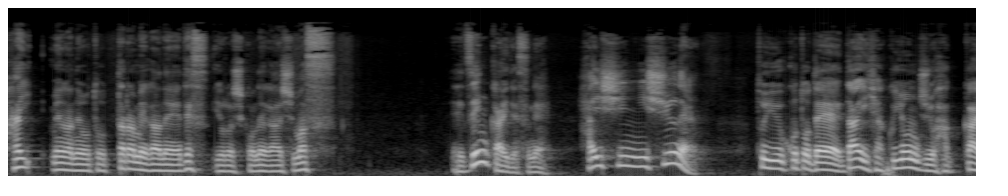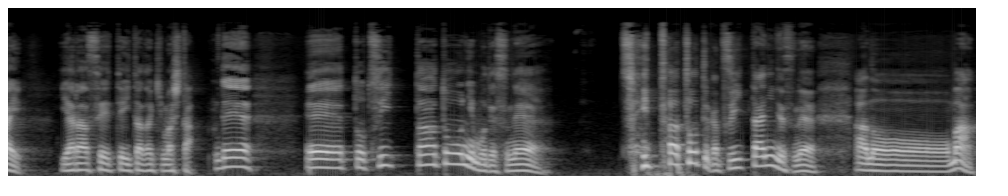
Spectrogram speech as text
はい。メガネを取ったらメガネです。よろしくお願いします。え前回ですね、配信2周年ということで、第148回やらせていただきました。で、えーっと、ツイッター等にもですね、ツイッター等っていうかツイッターにですね、あのーま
